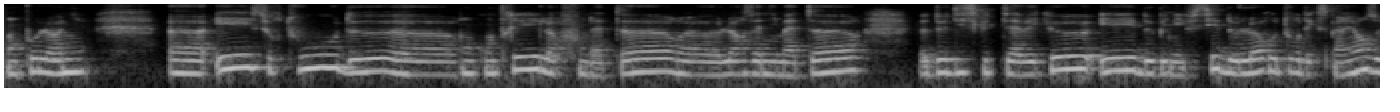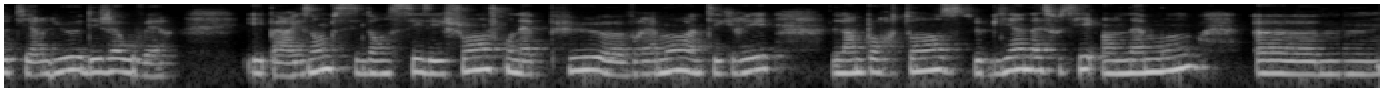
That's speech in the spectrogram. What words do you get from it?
en Pologne, et surtout de rencontrer leurs fondateurs, leurs animateurs, de discuter avec eux et de bénéficier de leur retour d'expérience de tiers-lieux déjà ouverts. Et par exemple, c'est dans ces échanges qu'on a pu euh, vraiment intégrer l'importance de bien associer en amont euh,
